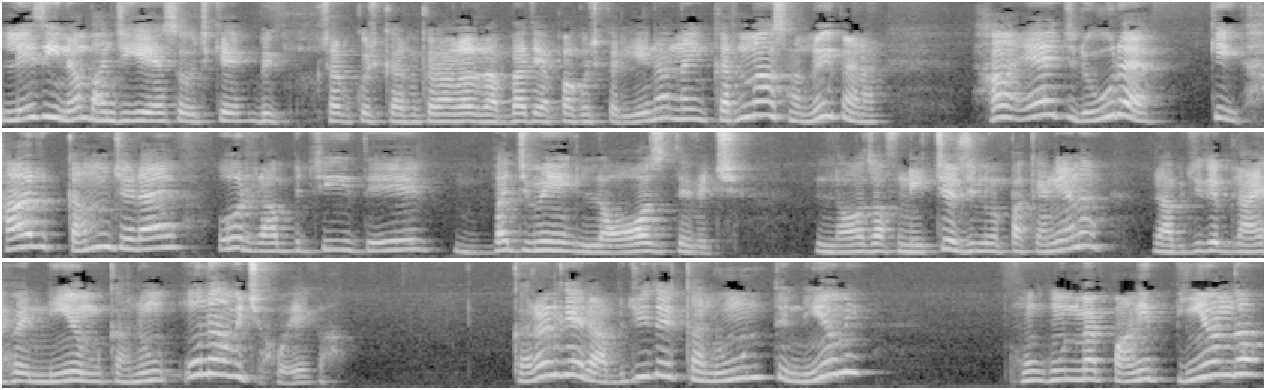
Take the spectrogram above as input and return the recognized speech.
ਲੇਜ਼ੀ ਨਾ ਬਣ ਜੀਏ ਇਹ ਸੋਚ ਕੇ ਵੀ ਸਭ ਕੁਝ ਕਰਨ ਕਰਾਂ ਵਾਲਾ ਰੱਬ ਹੈ ਤੇ ਆਪਾਂ ਕੁਝ ਕਰੀਏ। ਨਾ, ਨਹੀਂ, ਕਰਨਾ ਸਾਨੂੰ ਹੀ ਪੈਣਾ। ਹਾਂ, ਇਹ ਜ਼ਰੂਰ ਹੈ ਕਿ ਹਰ ਕੰਮ ਜਿਹੜਾ ਹੈ ਉਹ ਰੱਬ ਜੀ ਦੇ ਬਜਵੇਂ ਲਾਜ਼ ਦੇ ਵਿੱਚ ਲਾਜ਼ ਆਫ ਨੇਚਰ ਜਿਹਨੂੰ ਆਪਾਂ ਕਹਿੰਦੇ ਆ ਨਾ, ਰੱਬ ਜੀ ਦੇ ਬਣਾਏ ਹੋਏ ਨਿਯਮ, ਕਾਨੂੰਨ ਉਹਨਾਂ ਵਿੱਚ ਹੋਏਗਾ। ਕਰਨਗੇ ਰੱਬ ਜੀ ਦੇ ਕਾਨੂੰਨ ਤੇ ਨਿਯਮ ਹੀ। ਹੁਣ ਹੁਣ ਮੈਂ ਪਾਣੀ ਪੀਵਾਂਗਾ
